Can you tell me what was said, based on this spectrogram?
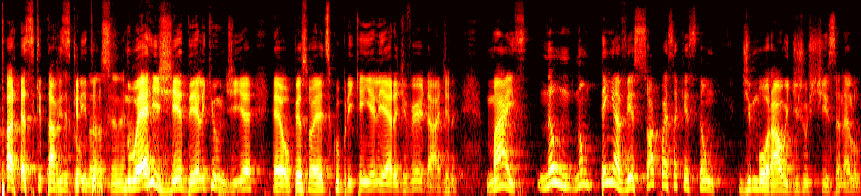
parece que estava escrito no, né? no, RG dele que um dia é, o pessoal ia descobrir quem ele era de verdade, né? Mas não, não tem a ver só com essa questão de moral e de justiça, né, Lu?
